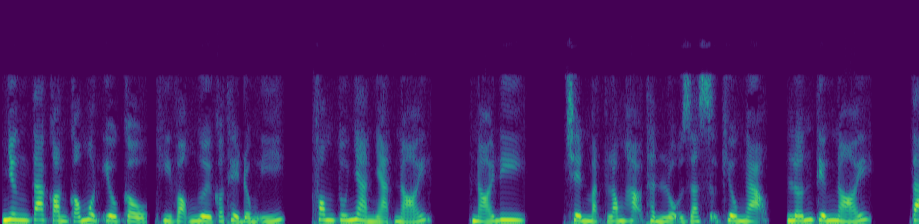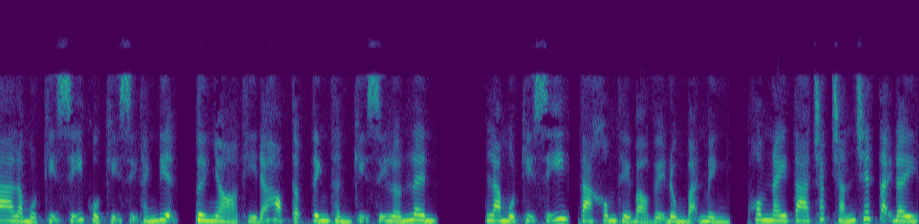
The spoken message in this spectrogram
Nhưng ta còn có một yêu cầu, hy vọng ngươi có thể đồng ý. Phong Tú nhàn nhạt nói. Nói đi. Trên mặt Long Hạo Thần lộ ra sự kiêu ngạo, lớn tiếng nói. Ta là một kỵ sĩ của kỵ sĩ Thánh Điện, từ nhỏ thì đã học tập tinh thần kỵ sĩ lớn lên. Là một kỵ sĩ, ta không thể bảo vệ đồng bạn mình, hôm nay ta chắc chắn chết tại đây.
